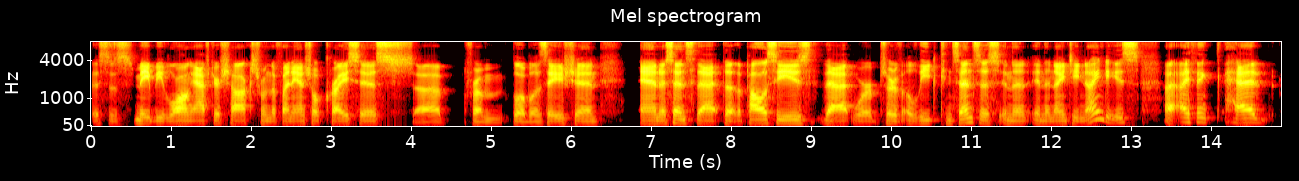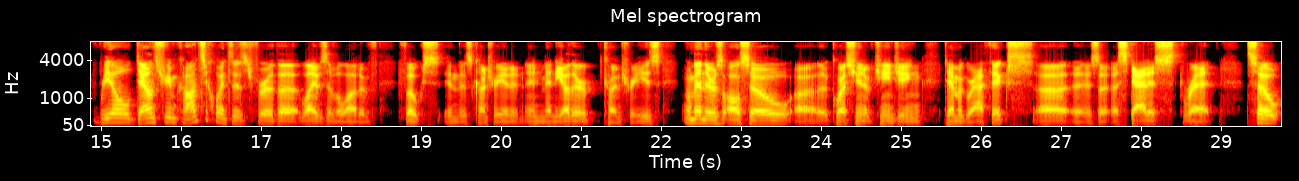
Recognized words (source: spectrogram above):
This is maybe long aftershocks from the financial crisis, uh, from globalization, and a sense that the, the policies that were sort of elite consensus in the in the 1990s, uh, I think, had real downstream consequences for the lives of a lot of folks in this country and in, in many other countries. And then there's also uh, a question of changing demographics uh, as a, a, status threat. So,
